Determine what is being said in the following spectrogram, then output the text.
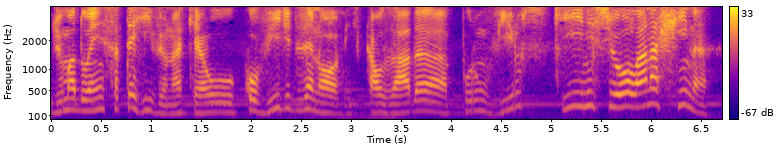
de uma doença terrível, né? Que é o Covid-19, causada por um vírus que iniciou lá na China,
